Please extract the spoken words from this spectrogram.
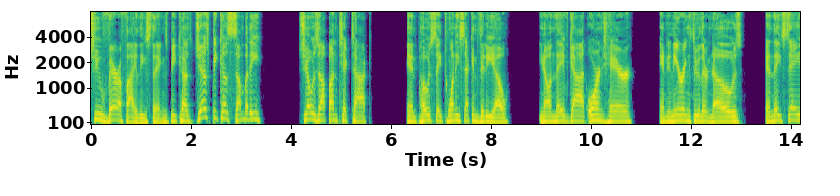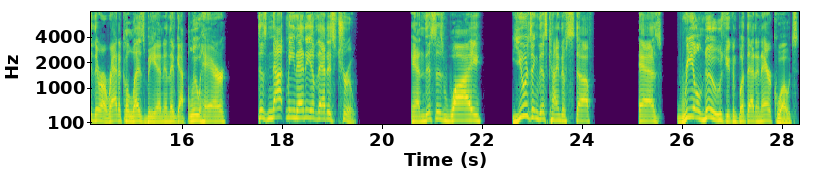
to verify these things because just because somebody shows up on TikTok and posts a 20 second video, you know, and they've got orange hair and an earring through their nose, and they say they're a radical lesbian and they've got blue hair, does not mean any of that is true. And this is why using this kind of stuff as real news, you can put that in air quotes,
